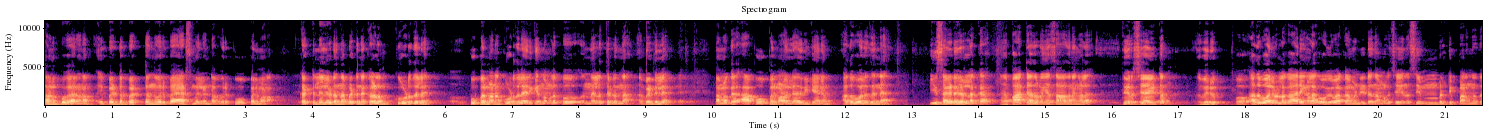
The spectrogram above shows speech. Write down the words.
തണുപ്പ് കാരണം ഈ ബെഡ് പെട്ടെന്ന് ഒരു ബാഡ് സ്മെൽ ഉണ്ടാവും ഒരു പൂപ്പൽ മണം. കട്ടിലിൽ ഇടുന്ന ബെഡിനേക്കാളും കൂടുതൽ പൂപ്പൽ മണം കൂടുതലായിരിക്കും നമ്മളിപ്പോൾ നിലത്തിടുന്ന ബെഡിൽ നമുക്ക് ആ പൂപ്പൽ മണം ഇല്ലാതിരിക്കാനും അതുപോലെ തന്നെ ഈ സൈഡുകളിലൊക്കെ പാറ്റ തുടങ്ങിയ സാധനങ്ങൾ തീർച്ചയായിട്ടും വരും. അപ്പോൾ അതുപോലെയുള്ള കാര്യങ്ങളൊക്കെ ഒഴിവാക്കാൻ വേണ്ടിയിട്ട് നമ്മൾ ചെയ്യുന്ന സിമ്പിൾ ടിപ്പാണെന്നത്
